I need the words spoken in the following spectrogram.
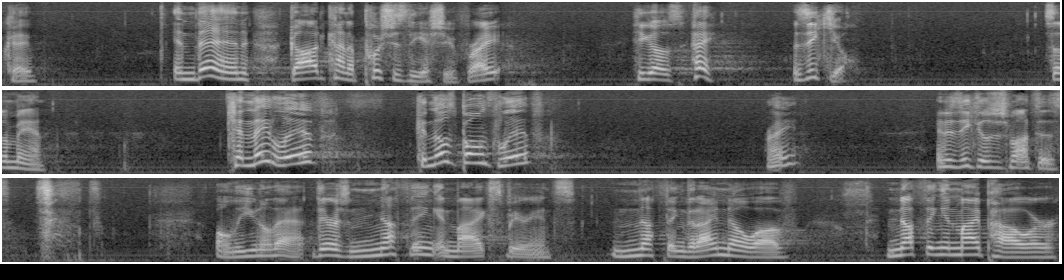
Okay? And then God kind of pushes the issue, right? He goes, Hey, Ezekiel, son of man, can they live? Can those bones live? Right? And Ezekiel's response is, Only you know that. There is nothing in my experience, nothing that I know of, nothing in my power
